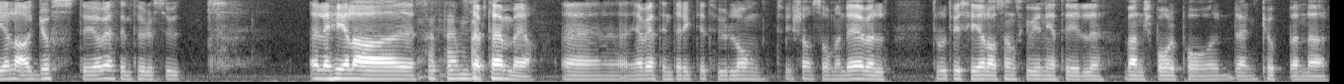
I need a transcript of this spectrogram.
hela augusti. Jag vet inte hur det ser ut. Eller hela eh, September. september ja. Eh, jag vet inte riktigt hur långt vi kör så, men det är väl troligtvis hela och sen ska vi ner till Vänersborg på den kuppen där.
